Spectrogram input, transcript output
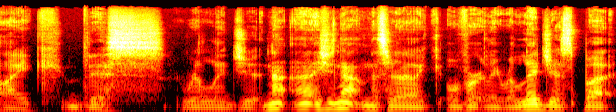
like this religious. Not uh, she's not necessarily like overtly religious, but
